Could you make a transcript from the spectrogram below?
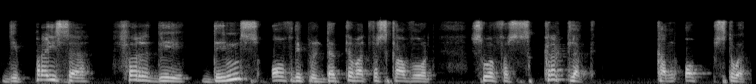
die pryse vir die diens of die produkte wat verskaf word so verskriklik kan opstoot.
